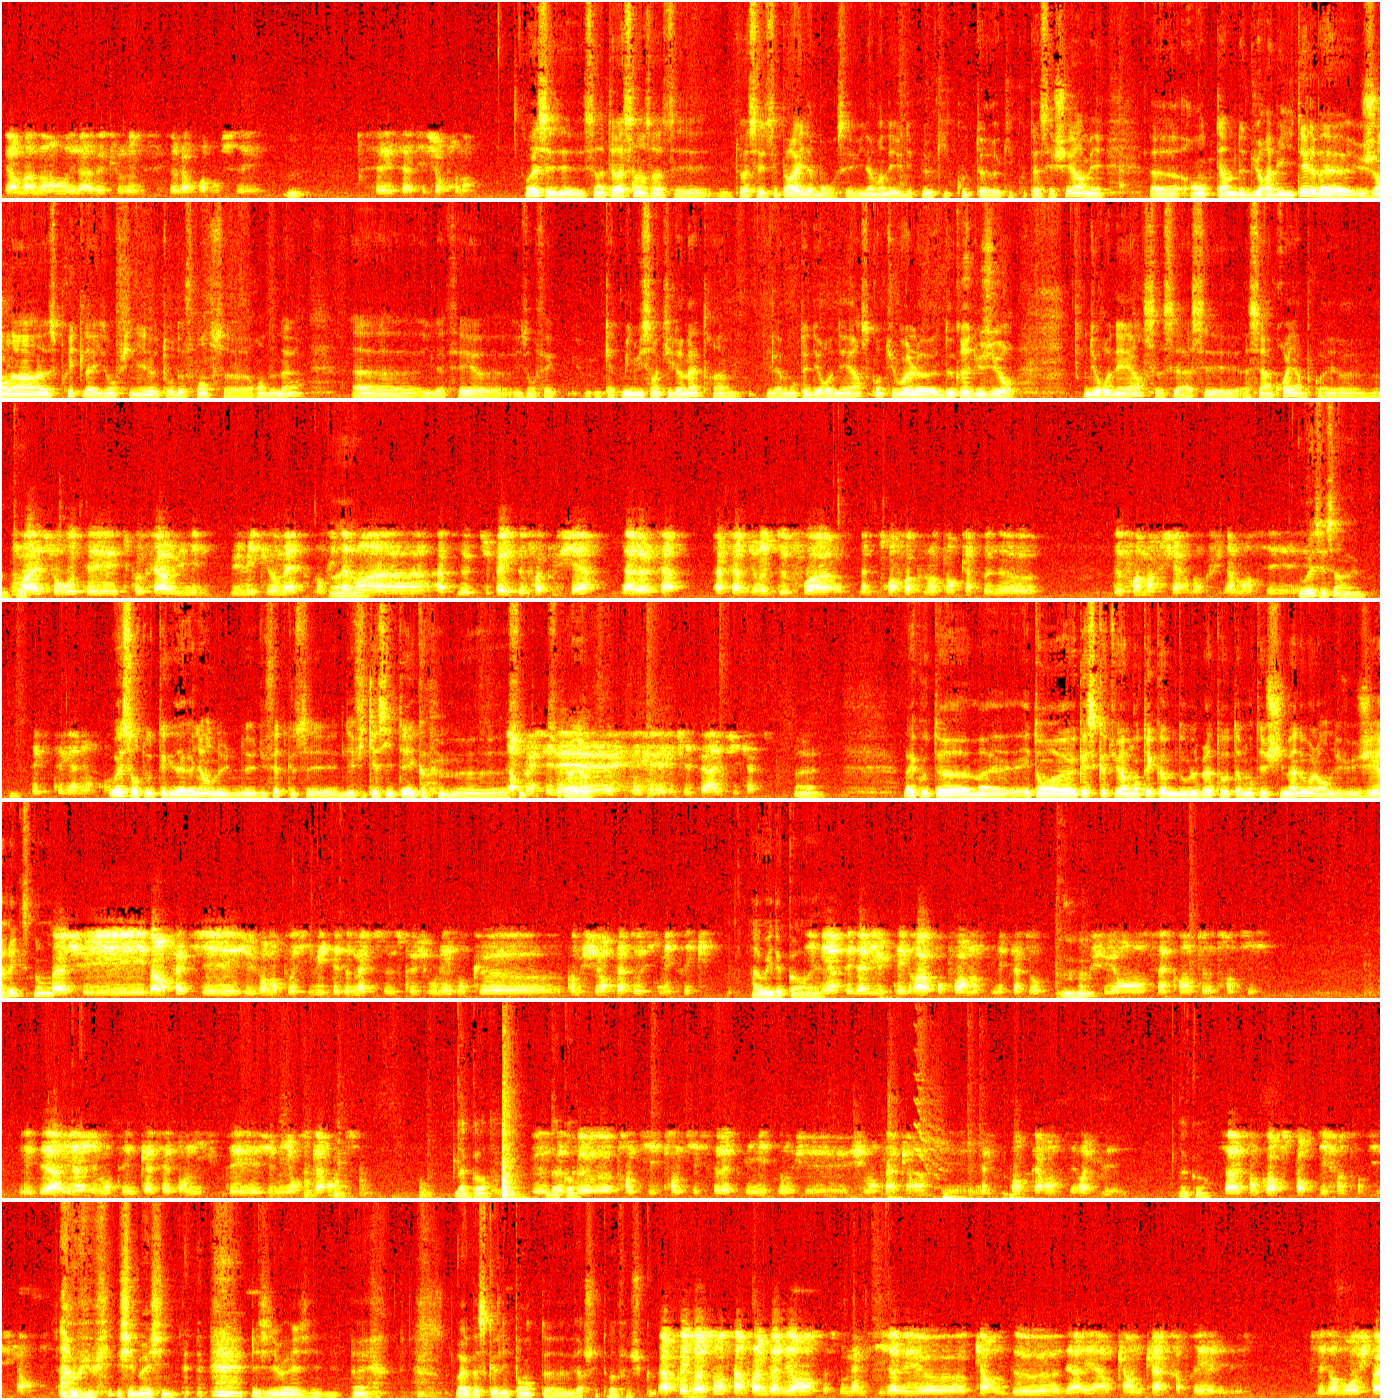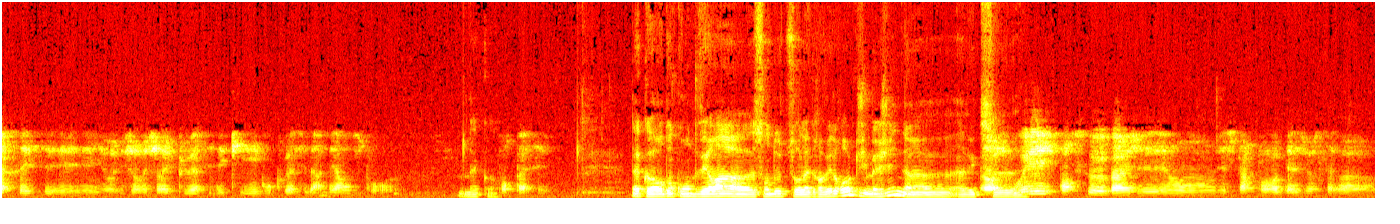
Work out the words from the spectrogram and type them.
permanent. Et là, avec euh, ces pneus-là, vraiment, c'est. C'est- assez surprenant. Ouais, c'est intéressant ça. C'est, toi, c'est pareil. là, Bon, c'est évidemment des, des pneus qui coûtent, euh, qui coûtent assez cher, mais euh, en termes de durabilité, là, bah, Jeanlin Sprit, là, ils ont fini le Tour de France euh, randonneur. Il a fait, ils ont fait 4800 km. Il a monté des René Hers. Quand tu vois le degré d'usure du René c'est assez, assez incroyable. Quoi. Ouais, sur route, tu peux faire 8000, 8000 km. Donc Ouais. finalement, un, un pneu que tu payes deux fois plus cher, tu à le faire, à faire durer deux fois, même trois fois plus longtemps qu'un pneu euh, deux fois moins cher. Donc finalement, c'est Oui, c'est ça. ouais. t'es- t'es gagnant. Quoi. Oui, surtout tu es gagnant du, du- du fait que c'est de l'efficacité est quand même euh, en plus, il est super efficace. Ouais. Bah écoute, euh, et ton, euh, qu'est-ce que tu as monté comme double plateau? Tu as monté Shimano alors, du GRX, non? Bah, je suis, bah, en fait, j'ai vraiment mettre ce, ce que je voulais. Donc, euh, comme je suis en plateau symétrique, Ah oui, d'accord. j'ai ouais. mis un pédalier Ultegra pour pouvoir monter mes plateaux. Mhm. Donc, je suis en 50-36. Et derrière, j'ai monté une cassette en XT, j'ai mis 11-40. D'accord. Euh, D'accord. que 36, 36, ça va être limite, donc je suis monté à 40. Et même pour 40, c'est vrai que c'est- D'accord. ça reste encore sportif, hein, 36-40. Ah oui, oui, j'imagine. j'imagine. Ouais. Ouais, parce que les pentes euh, vers chez toi, je... Après, de toute façon, c'est un problème d'adhérence, parce que même si j'avais euh, 42 derrière, 44, après, les, les endroits où je passerais, j'aurais plus assez d'équilibre ou plus assez d'adhérence pour, passer. D'accord, donc on te verra euh, sans doute sur la Gravel Rock, j'imagine, euh, avec Alors, ce... Oui, je pense que bah, j'espère que pour Rock d'Azur, ça va,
